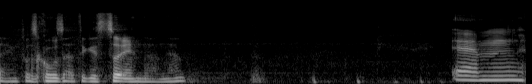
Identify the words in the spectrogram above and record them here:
da irgendwas Großartiges zu ändern. Ja? Ähm,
